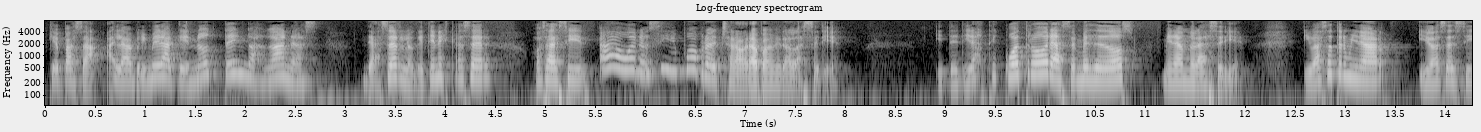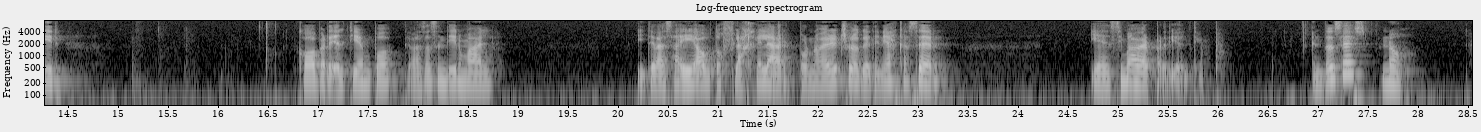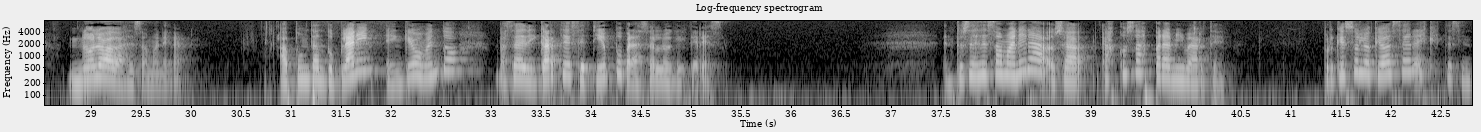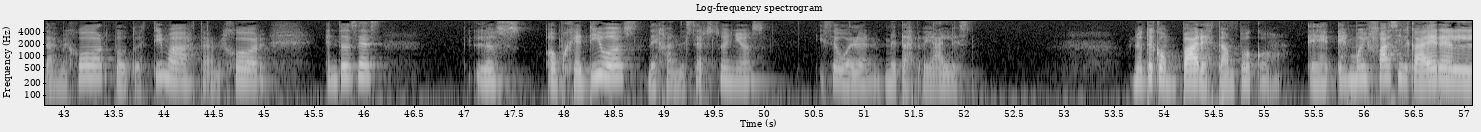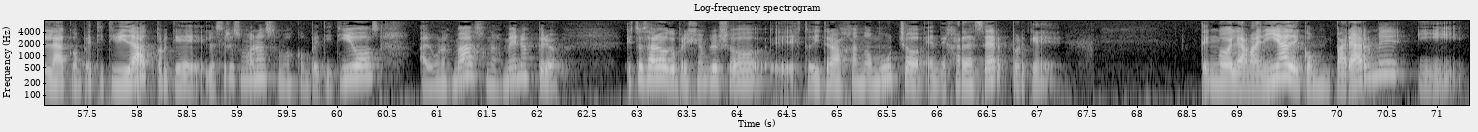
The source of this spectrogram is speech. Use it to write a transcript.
¿qué pasa? A la primera que no tengas ganas de hacer lo que tienes que hacer, vas a decir, ah, bueno, sí, puedo aprovechar ahora para mirar la serie. Y te tiraste cuatro horas en vez de dos mirando la serie. Y vas a terminar y vas a decir, cómo perdí el tiempo, te vas a sentir mal y te vas a ir a autoflagelar por no haber hecho lo que tenías que hacer y encima haber perdido el tiempo. Entonces, no, no lo hagas de esa manera. Apunta en tu planning en qué momento vas a dedicarte ese tiempo para hacer lo que querés. Entonces, de esa manera, o sea, haz cosas para mimarte. Porque eso lo que va a hacer es que te sientas mejor, tu autoestima va a estar mejor. Entonces, los objetivos dejan de ser sueños y se vuelven metas reales. No te compares tampoco. Es, muy fácil caer en la competitividad porque los seres humanos somos competitivos, algunos más, unos menos, pero esto es algo que, por ejemplo, yo eh, estoy trabajando mucho en dejar de hacer porque tengo la manía de compararme y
